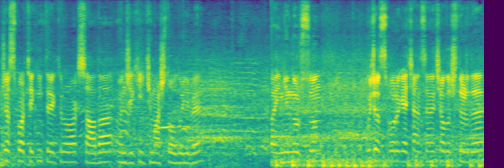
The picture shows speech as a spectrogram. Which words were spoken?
Bucaspor Teknik Direktörü olarak sahada önceki iki maçta olduğu gibi Engin Dursun Buca Spor'u geçen sene çalıştırdı.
